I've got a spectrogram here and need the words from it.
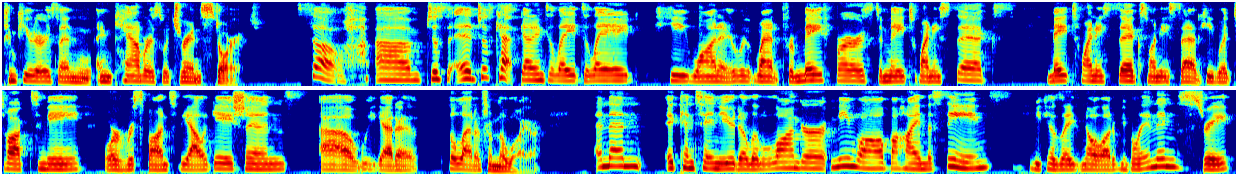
computers and, and cameras, which are in storage. So um, just it just kept getting delayed, delayed. He wanted it went from May 1st to May 26th. May 26th, when he said he would talk to me or respond to the allegations, uh, we get a the letter from the lawyer, and then it continued a little longer. Meanwhile, behind the scenes, because I know a lot of people in the industry,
